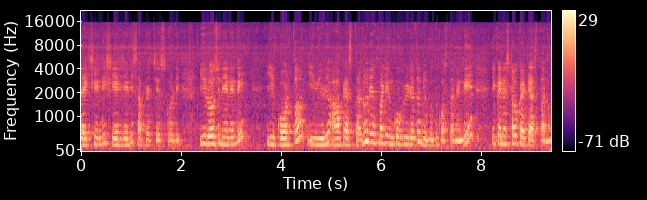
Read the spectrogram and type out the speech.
లైక్ చేయండి షేర్ చేయండి సబ్స్క్రైబ్ చేసుకోండి. ఈరోజు నేనండి ఈ కూరతో ఈ వీడియో ఆపేస్తాను. రేపు మళ్ళీ ఇంకొక వీడియోతో మీ ముందుకు వస్తానండి. ఇంకా నేను స్టవ్ కట్టేస్తాను.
